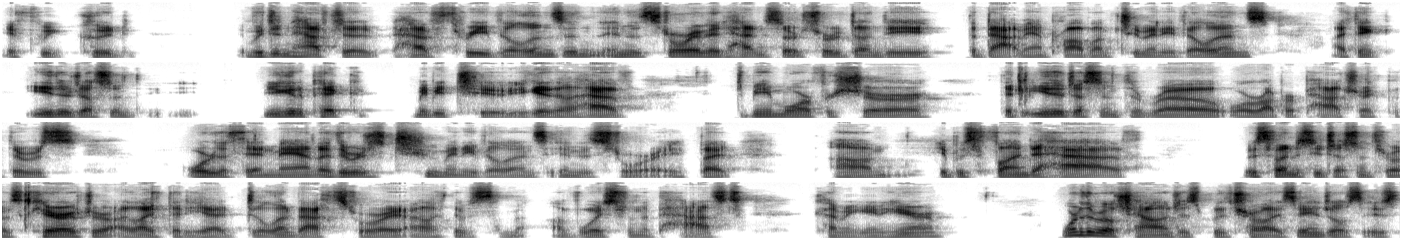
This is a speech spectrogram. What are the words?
if we could if we didn't have to have three villains in, in the story, if it hadn't sort, sort of done the the Batman problem, too many villains, I think either Justin, you're gonna pick maybe two. You're gonna have Demi Moore for sure, that either Justin Theroux or Robert Patrick, but there was or the Thin Man. Like there was too many villains in the story, but um, it was fun to have. It was fun to see Justin Theroux's character. I like that he had Dylan backstory. I like there was some, a voice from the past coming in here. One of the real challenges with Charlie's Angels is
